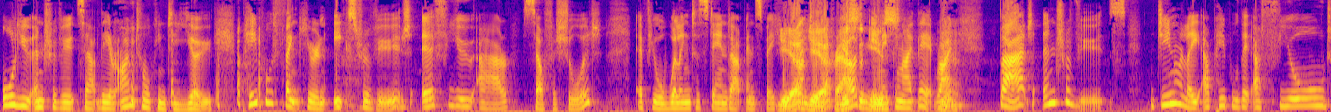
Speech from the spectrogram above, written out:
All you introverts out there, I'm talking to you. People think you're an extrovert if you are self assured, if you're willing to stand up and speak in Yeah, front yeah, of the crowd, yes. anything like that, right? Yeah. But introverts generally are people that are fueled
